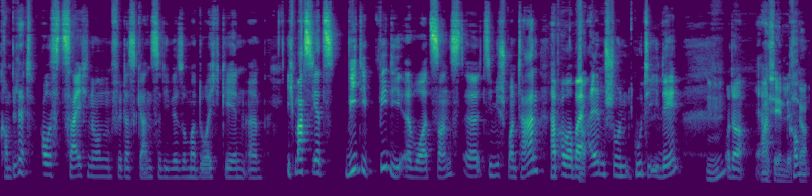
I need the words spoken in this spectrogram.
komplett Auszeichnungen für das Ganze, die wir so mal durchgehen. Ähm, ich mache es jetzt wie die wie die Awards sonst äh, ziemlich spontan, habe aber bei Ja. allem schon gute Ideen Mhm. oder ja, Mach ich ähnlich, komm- ja.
